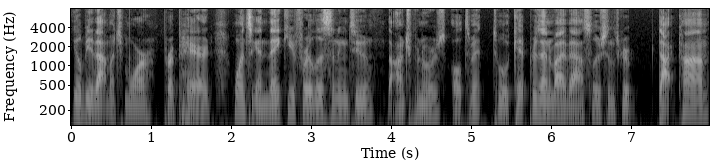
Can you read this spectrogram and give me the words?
you'll be that much more prepared. Once again, thank you for listening to the Entrepreneur's Ultimate Toolkit presented by VastSolutionsGroup.com.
